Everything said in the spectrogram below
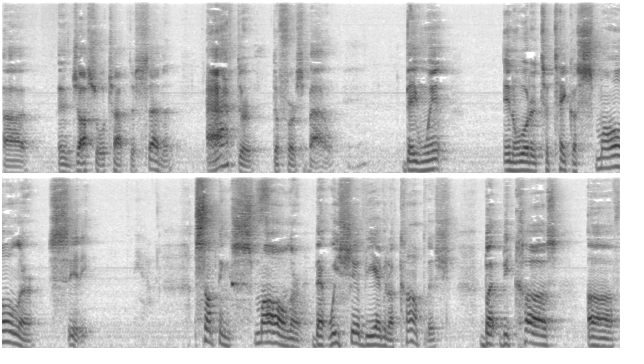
uh, in Joshua chapter 7, after the first battle, mm-hmm. they went in order to take a smaller city, yeah. something smaller that we should be able to accomplish, but because of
